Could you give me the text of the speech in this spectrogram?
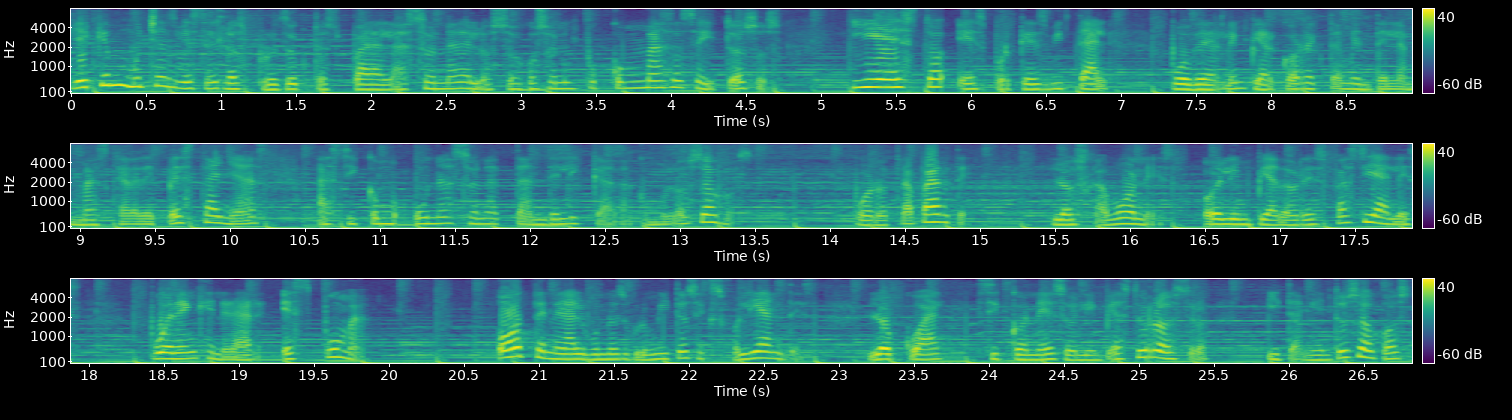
ya que muchas veces los productos para la zona de los ojos son un poco más aceitosos y esto es porque es vital poder limpiar correctamente la máscara de pestañas, así como una zona tan delicada como los ojos. Por otra parte, los jabones o limpiadores faciales pueden generar espuma o tener algunos grumitos exfoliantes, lo cual si con eso limpias tu rostro y también tus ojos,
